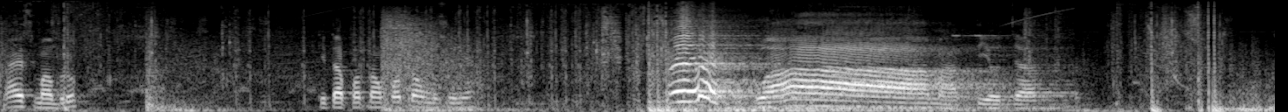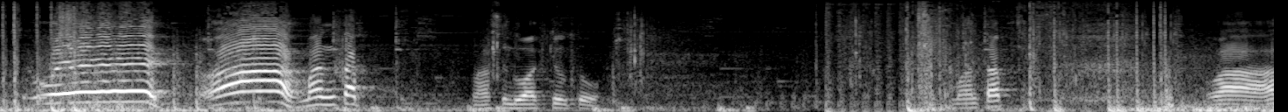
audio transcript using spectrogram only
Nice, ma bro. Kita potong-potong musuhnya. Eh, wah, mati. Weh, wah, mantap. Langsung dua kill tuh. Mantap. Wah,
